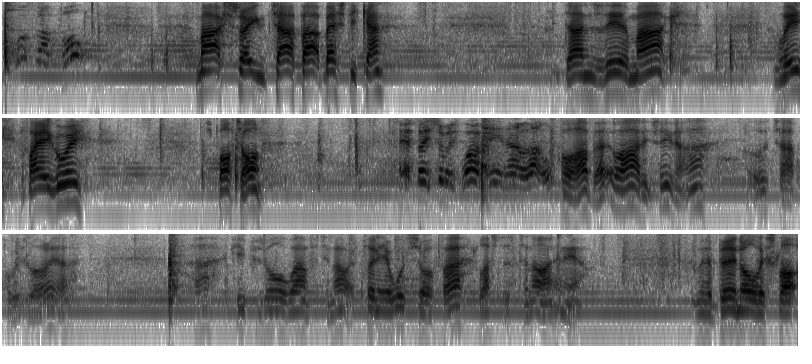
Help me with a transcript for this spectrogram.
What's that, Paul? Mark straighten tarp out best he can. Dan's there, Mark. Lee, fire going. Spot on. I tell you something, it's warm here now with that up. Oh, I bet. Oh, I didn't see that. Huh? Oh, the tarp up is alright. Huh? Ah, keep us all warm for tonight. Plenty of wood so far. Last us tonight, anyhow. I'm going to burn all this lot.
